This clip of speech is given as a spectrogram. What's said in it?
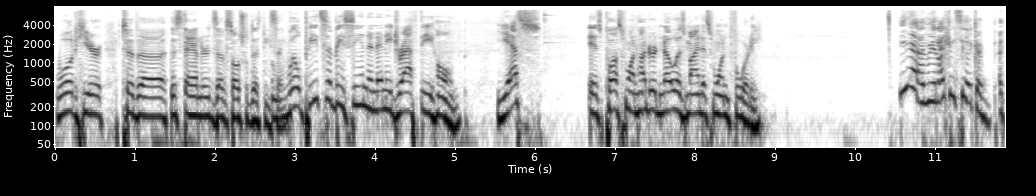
will adhere to the the standards of social distancing. Will pizza be seen in any draftee home? Yes is plus 100. No is minus 140. Yeah, I mean, I can see like a, a,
